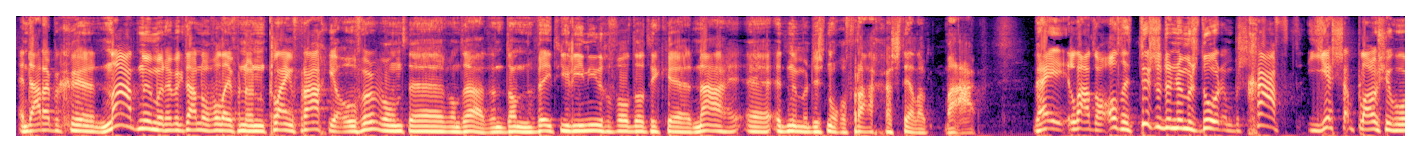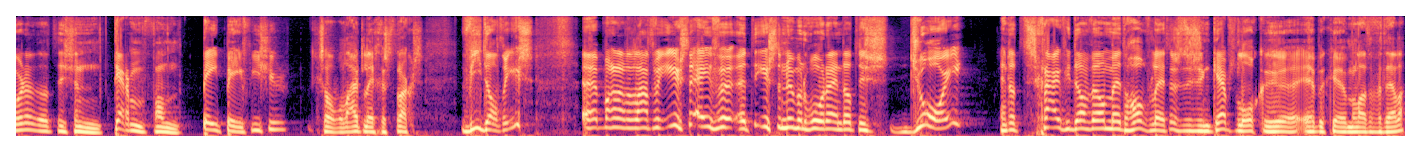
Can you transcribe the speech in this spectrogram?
en daar heb ik na het nummer heb ik daar nog wel even een klein vraagje over. Want, want ja, dan, dan weten jullie in ieder geval dat ik na het nummer dus nog een vraag ga stellen. Maar wij laten altijd tussen de nummers door een beschaafd yes-applausje horen. Dat is een term van P.P. Fischer. Ik zal wel uitleggen straks wie dat is. Eh, maar laten we eerst even het eerste nummer horen. En dat is Joy. En dat schrijf je dan wel met hoofdletters. Dus in caps lock eh, heb ik eh, me laten vertellen.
